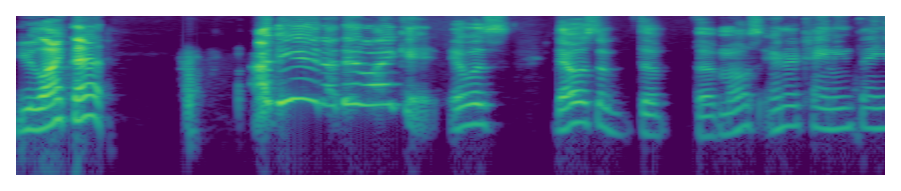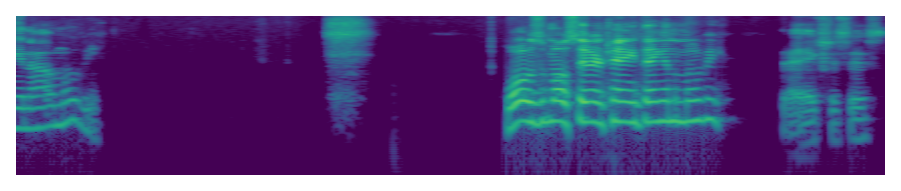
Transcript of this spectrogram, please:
You like that? I did. I did like it. It was that was the the, the most entertaining thing in the whole movie. What was the most entertaining thing in the movie? The Exorcist.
